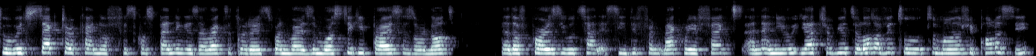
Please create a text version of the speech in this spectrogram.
to which sector kind of fiscal spending is directed, whether it's when there's more sticky prices or not, that of course you would see different macro effects and, and you, you attribute a lot of it to, to monetary policy.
